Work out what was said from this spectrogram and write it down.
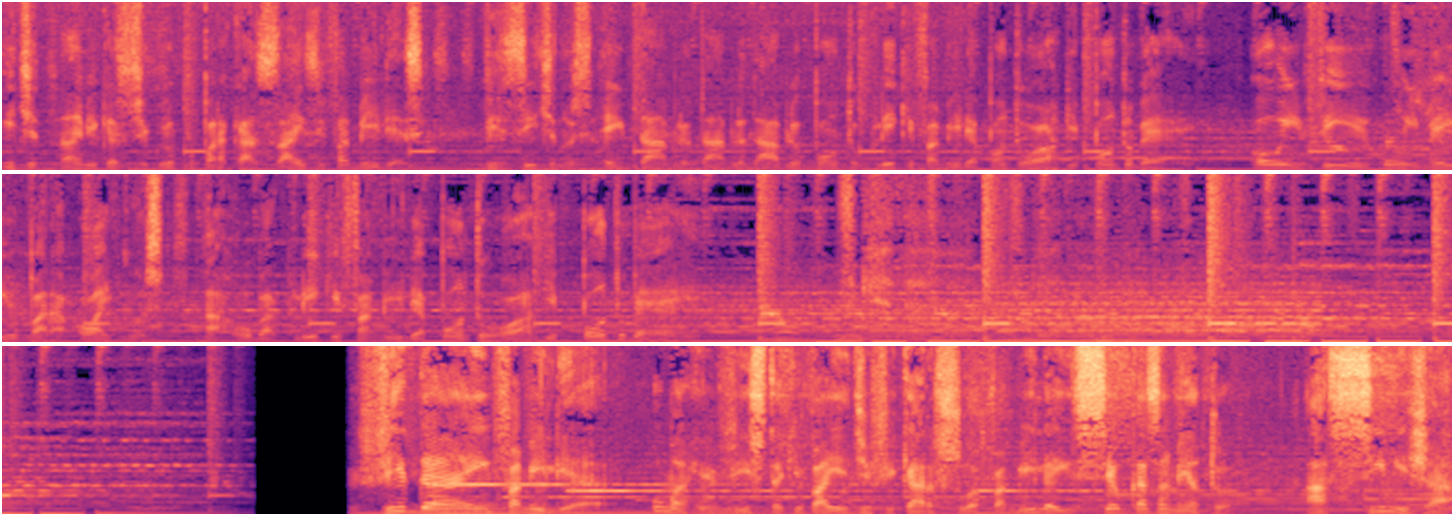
e Dinâmicas de Grupo para Casais e Famílias. Visite-nos em www.cliquefamilia.org.br ou envie um e-mail para oicos.cliquefamilia.org.br. Vida em Família. Uma revista que vai edificar sua família e seu casamento. Assine já.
